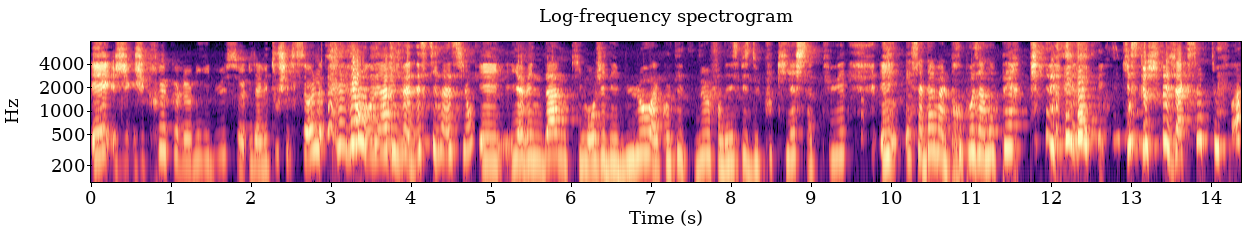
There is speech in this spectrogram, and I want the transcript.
Et j'ai cru que le minibus, il allait toucher le sol. Et on est arrivé à destination. Et il y avait une dame qui mangeait des bulots à côté d'eux, enfin des espèces de coquillages, ça puait. Et, et cette dame, elle propose à mon père. Qu'est-ce que je fais J'accepte ou pas?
